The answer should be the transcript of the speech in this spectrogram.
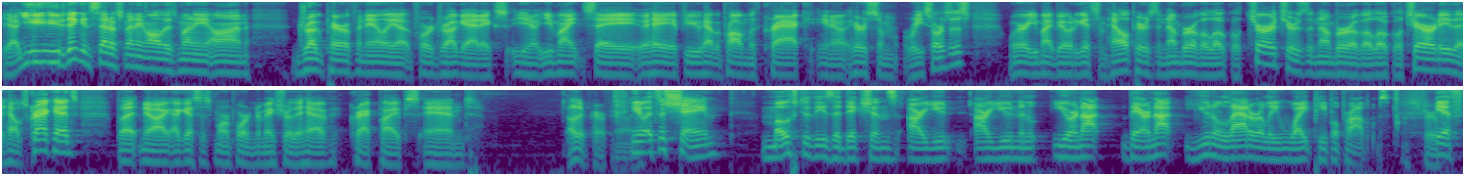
Yeah, you, you'd think instead of spending all this money on drug paraphernalia for drug addicts, you know, you might say, hey, if you have a problem with crack, you know, here's some resources where you might be able to get some help. Here's the number of a local church. Here's the number of a local charity that helps crackheads. But no, I, I guess it's more important to make sure they have crack pipes and other paraphernalia. You know, it's a shame. Most of these addictions are you are you are not they are not unilaterally white people problems. If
